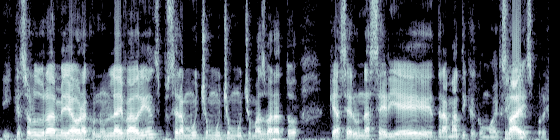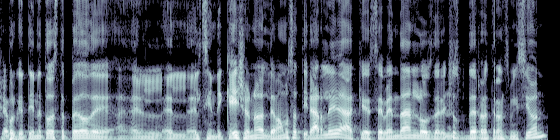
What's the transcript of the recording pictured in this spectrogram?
y que solo duraba media hora con un live audience, pues era mucho, mucho, mucho más barato que hacer una serie dramática como X-Files, Sí, por ejemplo. Porque tiene todo este pedo de eh, el, el, el syndication, ¿no? El de vamos a tirarle a que se vendan los derechos de retransmisión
